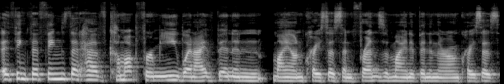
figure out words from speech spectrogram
I think the things that have come up for me when I've been in my own crisis and friends of mine have been in their own crisis,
